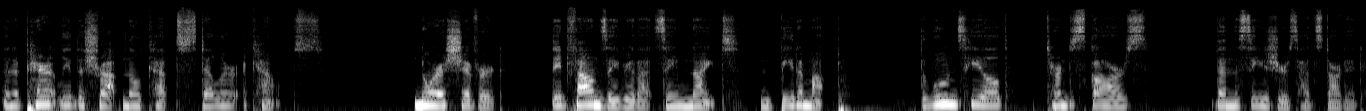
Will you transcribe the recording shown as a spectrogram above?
and apparently the shrapnel kept stellar accounts. Nora shivered. They'd found Xavier that same night and beat him up. The wounds healed, turned to scars. Then the seizures had started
